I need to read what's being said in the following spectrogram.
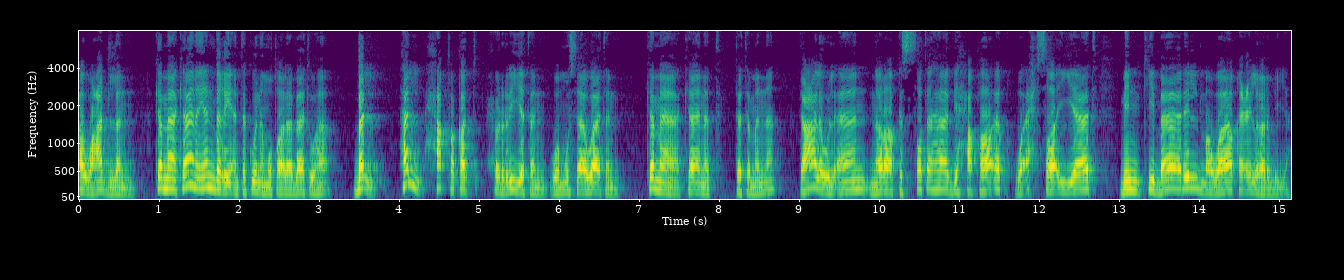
أو عدلا؟ كما كان ينبغي أن تكون مطالباتها. بل هل حققت حرية ومساواة كما كانت تتمنى؟ تعالوا الآن نرى قصتها بحقائق وإحصائيات من كبار المواقع الغربية.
